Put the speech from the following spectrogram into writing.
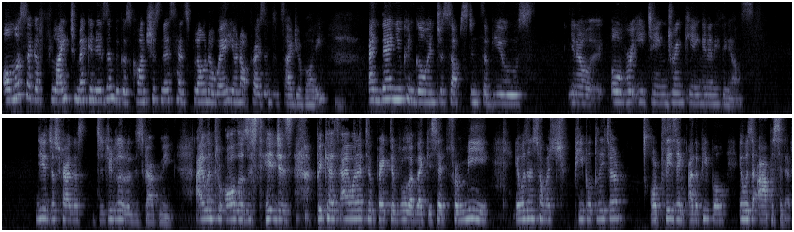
almost like a flight mechanism because consciousness has flown away you're not present inside your body. And then you can go into substance abuse you know overeating drinking and anything else. You described this you literally described me? I went through all those stages because i wanted to break the rule of like you said for me it wasn't so much people pleaser or pleasing other people, it was the opposite of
